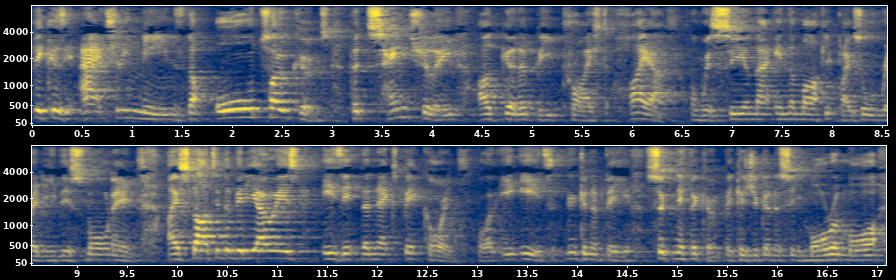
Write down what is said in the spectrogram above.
because it actually means that all tokens potentially are going to be priced higher. And we're seeing that in the marketplace already this morning. I started the video is, is it the next Bitcoin? Well, it is going to be significant because you're going to see more and more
